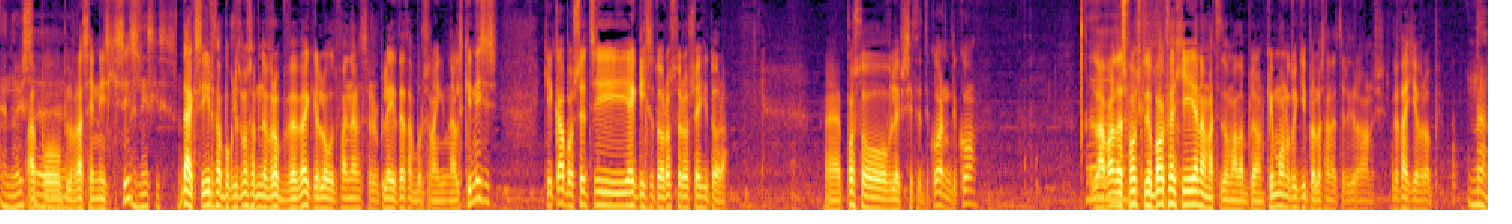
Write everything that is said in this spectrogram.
Εννοείς, από ε, πλευράς ενίσχυσης. ενίσχυσης. Εντάξει, ήρθε ο αποκλεισμός από την Ευρώπη βέβαια και λόγω του Final Fair Play δεν θα μπορούσαν να γίνουν άλλες κινήσεις. Και κάπως έτσι έκλεισε το ρόστερο όσο έχει τώρα. Ε, Πώς το βλέπεις, θετικό, αρνητικό; Ε, Λαμβάνοντας υπόψη και ότι ο Πάουκ θα έχει ένα μάτι τη εβδομάδα πλέον. Και μόνο το κύπελο σαν δεύτερη διοργάνωση. Δεν θα έχει Ευρώπη. Ναι.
